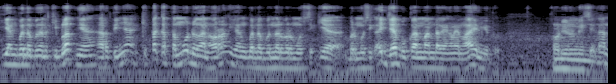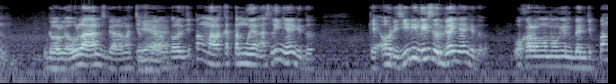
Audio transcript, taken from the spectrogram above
yang benar-benar kiblatnya artinya kita ketemu dengan orang yang benar-benar bermusik ya bermusik aja bukan mandang yang lain-lain gitu kalau di Hmm. Indonesia kan gaul-gaulan segala macam segala kalau di Jepang malah ketemu yang aslinya gitu kayak oh di sini nih surganya gitu wah kalau ngomongin band Jepang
